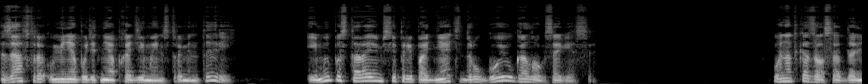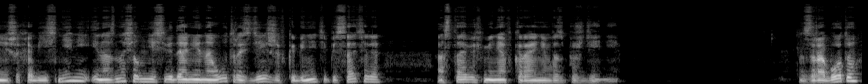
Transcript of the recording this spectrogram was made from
Завтра у меня будет необходимый инструментарий, и мы постараемся приподнять другой уголок завесы. Он отказался от дальнейших объяснений и назначил мне свидание на утро здесь же, в кабинете писателя, оставив меня в крайнем возбуждении. «За работу»,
